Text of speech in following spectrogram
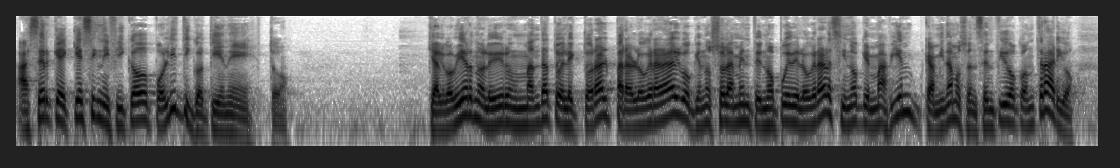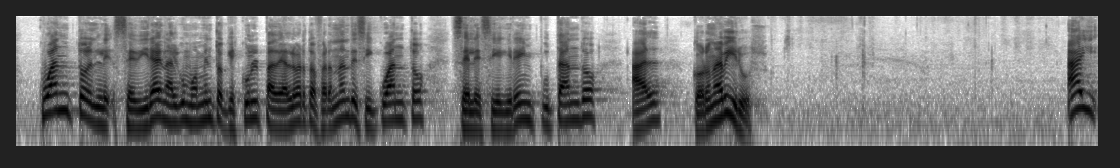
acerca de qué significado político tiene esto que al gobierno le dieron un mandato electoral para lograr algo que no solamente no puede lograr, sino que más bien caminamos en sentido contrario. ¿Cuánto se dirá en algún momento que es culpa de Alberto Fernández y cuánto se le seguirá imputando al coronavirus? Hay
